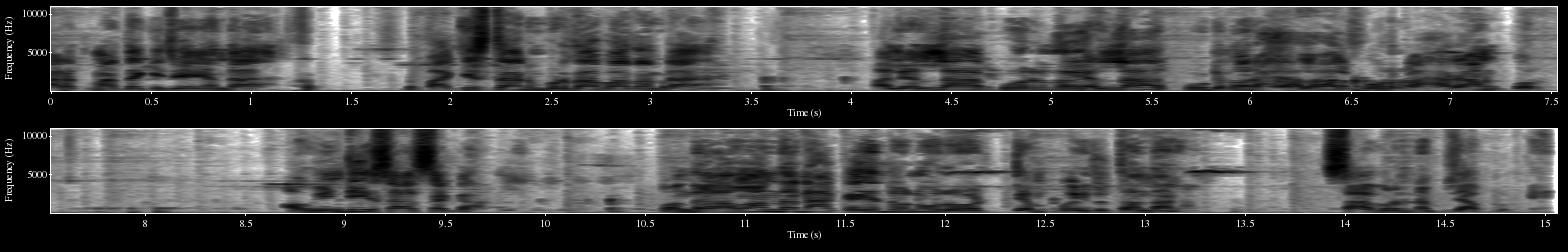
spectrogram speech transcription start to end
ಭಾರತ್ ಮಾತಾ ಕಿ ಜೈ ಅಂದ. ಪಾಕಿಸ್ತಾನ ಮುರ್ದಾಬಾದ್ ಅಂದ. ಅಲ್ಲೆಲ್ಲ ಕೂರಿದ, ಎಲ್ಲ ಕೂಡಿದವ್ರು ಹಲಾಲ್ ಕೋರು ಹರಾಮ್ ಕೋರು ಅವು ಇಂಡಿ ಶಾಸಕ. ಒಂದು ಅವಂದ ನಾಲ್ಕೈದು ನೂರು ಟೆಂಪೋ ಇದು ತಂದಾನ ಸಾಬ್ರನ್ನ ಬಿಜಾಪುರಕ್ಕೆ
